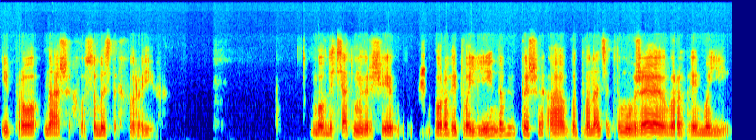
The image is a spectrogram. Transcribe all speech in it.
і про наших особистих ворогів? Бо в 10-му вірші вороги твої, Давид пише, а в 12-му вже вороги мої.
